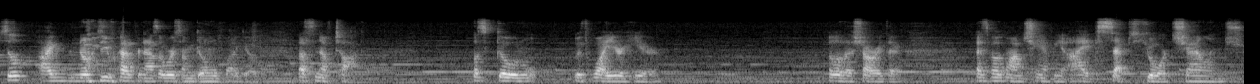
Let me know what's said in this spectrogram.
Still, I have no idea how to pronounce that word, so I'm going with what I go. That's enough talk. Let's go with why you're here. Oh, that shot right there. As Pokemon Champion, I accept your challenge.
